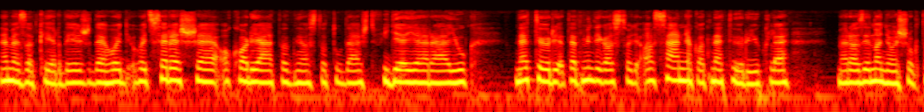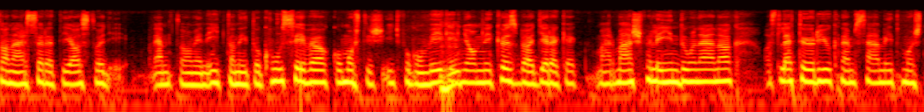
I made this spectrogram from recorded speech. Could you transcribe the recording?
nem ez a kérdés, de hogy, hogy szeresse, akarja átadni azt a tudást, figyeljen rájuk, ne törje, tehát mindig azt, hogy a szárnyakat ne törjük le, mert azért nagyon sok tanár szereti azt, hogy nem tudom, én így tanítok 20 éve, akkor most is így fogom végignyomni, közben a gyerekek már másfelé indulnának, azt letörjük, nem számít, most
